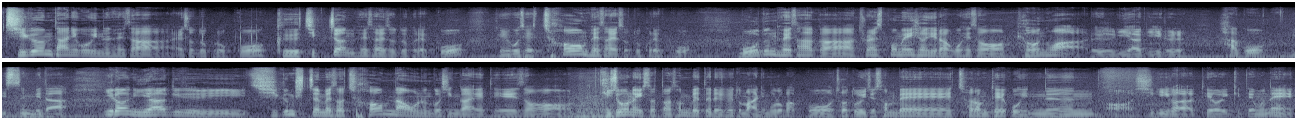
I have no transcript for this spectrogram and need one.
지금 다니고 있는 회사에서도 그렇고 그 직전 회사에서도 그랬고 그리고 제 처음 회사에서도 그랬고 모든 회사가 트랜스포메이션이라고 해서 변화를 이야기를 하고 있습니다. 이런 이야기들이 지금 시점에서 처음 나오는 것인가에 대해서 기존에 있었던 선배들에게도 많이 물어봤고 저도 이제 선배처럼 되고 있는 어, 시기가 되어 있기 때문에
